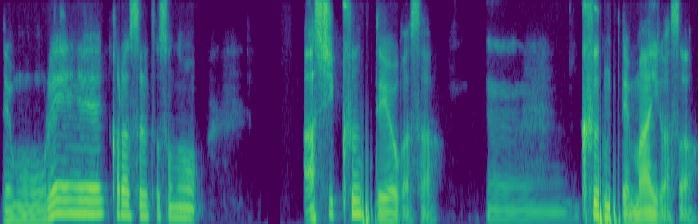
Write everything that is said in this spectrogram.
でも俺からすると、その、足組んでようがさ、うん。組んでまいがさ、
